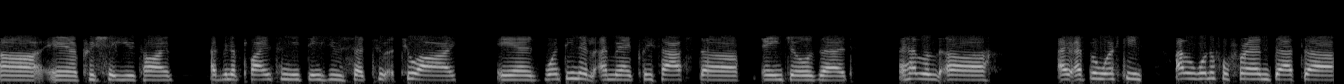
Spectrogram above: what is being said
Uh, and I appreciate your time. I've been applying some new things you said to to I. And one thing that I mean, I please ask the angels that I have a uh, I, I've been working. I have a wonderful friend that's uh,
